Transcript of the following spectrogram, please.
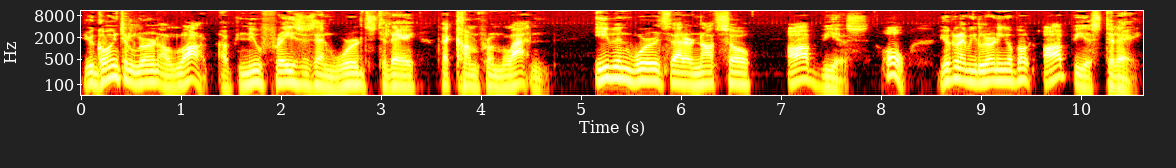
You're going to learn a lot of new phrases and words today that come from Latin, even words that are not so obvious. Oh, you're going to be learning about obvious today.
